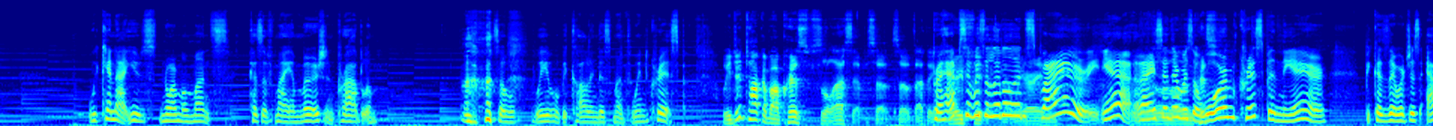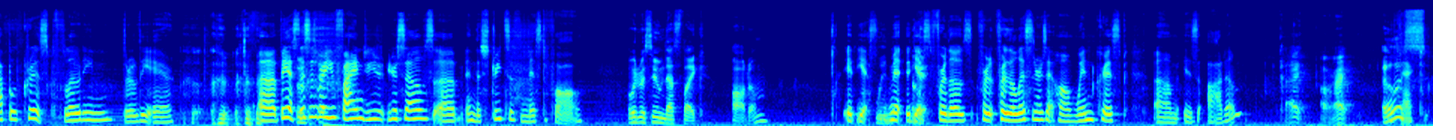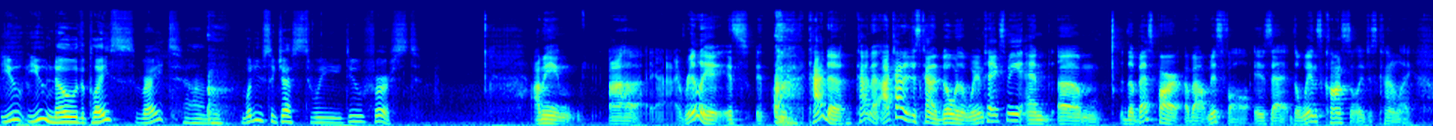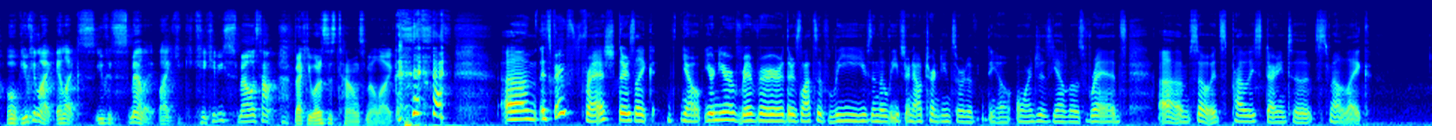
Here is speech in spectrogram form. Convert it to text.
we cannot use normal months because of my immersion problem. so we will be calling this month Wind Crisp. We did talk about crisps the last episode, so I think Perhaps very it was a little that we are in- inspiring. Yeah, and I said there was a Crisp. warm crisp in the air because there were just apple crisp floating through the air. Uh, but yes, this is where you find you, yourselves uh, in the streets of Mistfall. I would assume that's like autumn. It yes, Wind- mi- okay. yes. For those for for the listeners at home, wind crisp um, is autumn. Okay, all right. Ellis, you you know the place, right? Um, what do you suggest we do first? I mean, uh, really, it's kind of, kind of. I kind of just kind of go where the wind takes me, and um, the best part about Mistfall is that the wind's constantly just kind of like, oh, you can like it, like you could smell it. Like, can, can you smell this town, Becky? What does this town smell like? Um, it's very fresh. There's like, you know, you're near a river. There's lots of leaves, and the leaves are now turning sort of, you know, oranges, yellows, reds. Um, so it's probably starting to smell like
